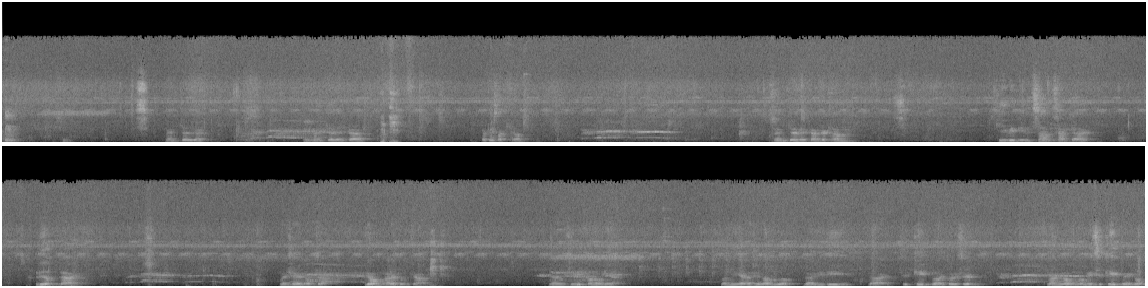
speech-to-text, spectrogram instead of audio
มั่นใจแล้วมั่นใจในการปฏิบัติธรรมมั่นใจในการกระทำชีวิตเองสร้างสรรค์ได้ เลือกได้ไม่ใช่เราจะ ยอมอะไรทุกอย่างในชีวิตของเราเนี่ย มันมีอะไรให้เราเลือกได้ดีๆ ได้สิทธิร้อยเปอร์เซ็นต์มันหลงเรามีสิทธิไม่หลง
